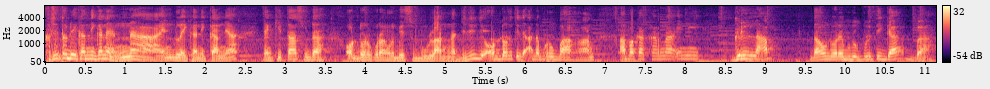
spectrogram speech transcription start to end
Kasih tahu deh ikan-ikannya. Nah, ini adalah ikan-ikannya yang kita sudah outdoor kurang lebih sebulan. Nah, jadi di outdoor tidak ada perubahan. Apakah karena ini gelap tahun 2023? Bah.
